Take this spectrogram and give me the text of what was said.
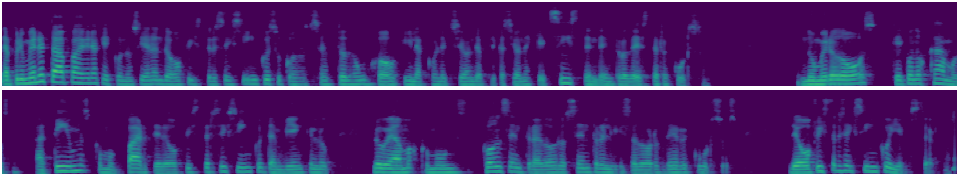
La primera etapa era que conocieran de Office 365 y su concepto de un hub y la colección de aplicaciones que existen dentro de este recurso. Número dos, que conozcamos a Teams como parte de Office 365 y también que lo, veamos como un concentrador o centralizador de recursos de Office 365 y externos.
